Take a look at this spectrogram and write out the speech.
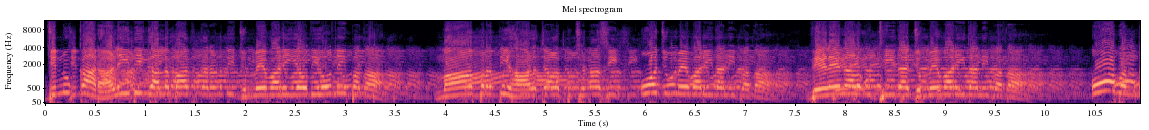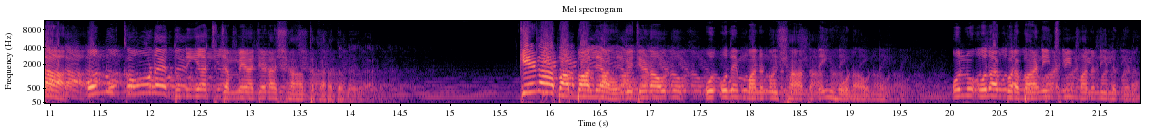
ਜਿਹਨੂੰ ਘਰ ਵਾਲੀ ਦੀ ਗੱਲਬਾਤ ਕਰਨ ਦੀ ਜ਼ਿੰਮੇਵਾਰੀ ਹੈ ਉਹਦੀ ਉਹ ਨਹੀਂ ਪਤਾ। ਮਾਂ ਪ੍ਰਤੀ ਹਾਲ ਚਾਲ ਪੁੱਛਣਾ ਸੀ ਉਹ ਜ਼ਿੰਮੇਵਾਰੀ ਦਾ ਨਹੀਂ ਪਤਾ। ਵੇਲੇ ਨਾਲ ਉੱਠੀ ਦਾ ਜ਼ਿੰਮੇਵਾਰੀ ਦਾ ਨਹੀਂ ਪਤਾ। ਉਹ ਬੰਦਾ ਉਹਨੂੰ ਕੌਣ ਹੈ ਦੁਨੀਆ 'ਚ ਜੰਮਿਆ ਜਿਹੜਾ ਸ਼ਾਂਤ ਕਰ ਦੇਵੇਗਾ? ਕਿਹੜਾ ਬਾਬਾ ਲਿਆਉਂਗੇ ਜਿਹੜਾ ਉਹਨੂੰ ਉਹਦੇ ਮਨ ਨੂੰ ਸ਼ਾਂਤ ਨਹੀਂ ਹੋਣਾ ਉਹਨੇ? ਉਹਨੂੰ ਉਹਦਾ ਗੁਰਬਾਣੀ 'ਚ ਵੀ ਮਨ ਨਹੀਂ ਲੱਗਣਾ।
